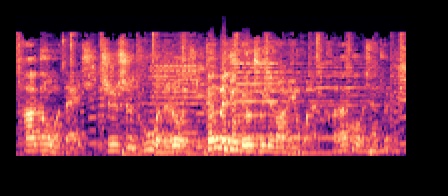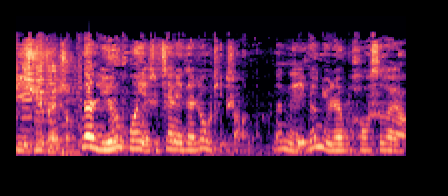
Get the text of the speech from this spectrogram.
他跟我在一起只是图我的肉体，根本就没有触及到灵魂，和他过不下去了，必须分手。那灵魂也是建立在肉体上的，那哪个女人不好色呀？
